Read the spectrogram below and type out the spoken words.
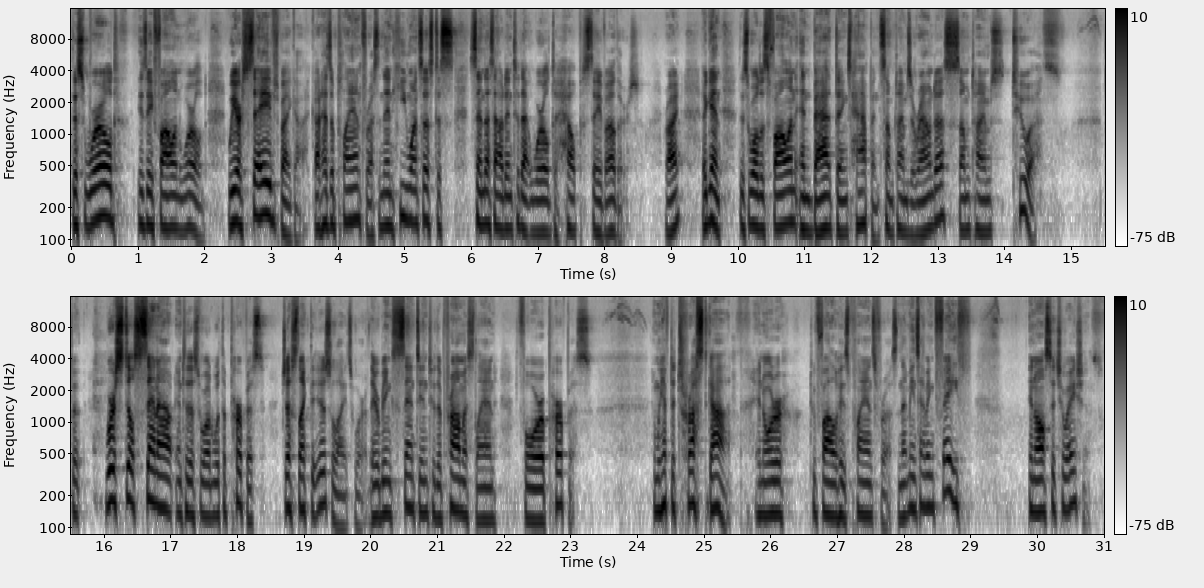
This world is a fallen world. We are saved by God. God has a plan for us, and then He wants us to send us out into that world to help save others, right? Again, this world is fallen and bad things happen, sometimes around us, sometimes to us. But we're still sent out into this world with a purpose just like the Israelites were. They were being sent into the promised land for a purpose. And we have to trust God in order to follow his plans for us. And that means having faith in all situations.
